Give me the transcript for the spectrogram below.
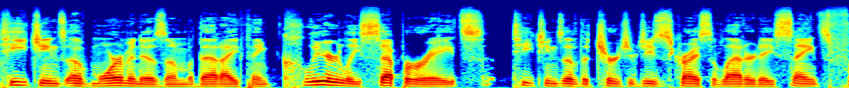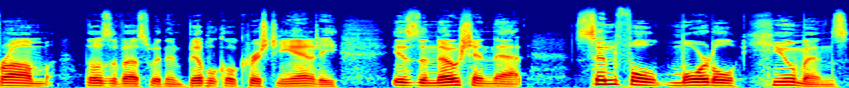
teachings of Mormonism that I think clearly separates teachings of the Church of Jesus Christ of Latter day Saints from those of us within biblical Christianity is the notion that sinful mortal humans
